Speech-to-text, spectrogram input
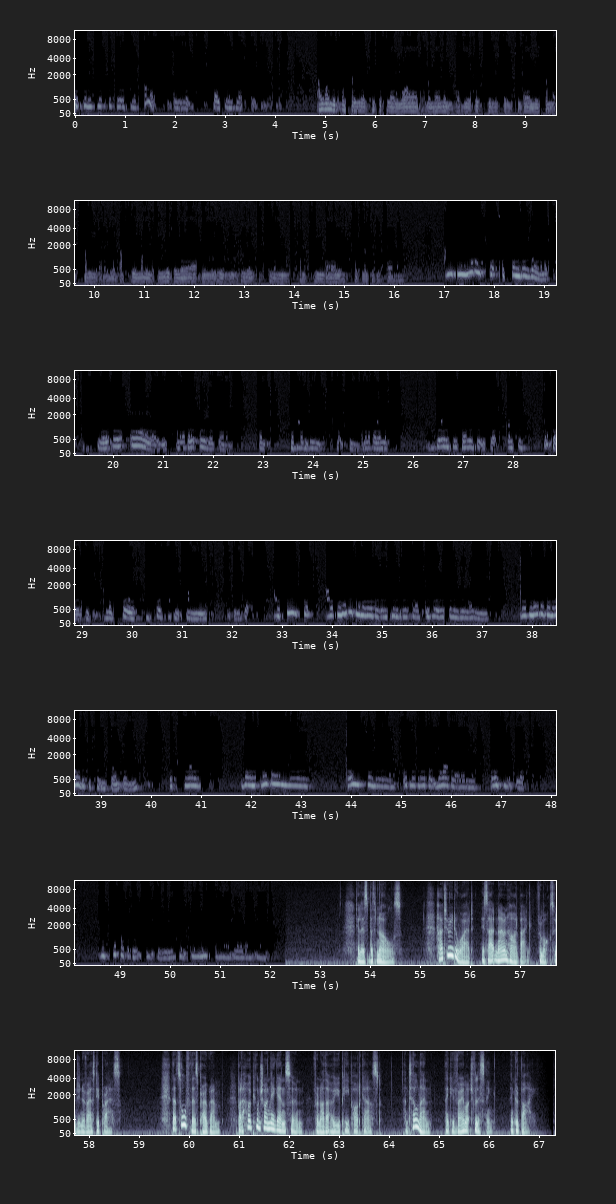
wondered if there was a particular at the moment that you're itching to, to go with the next time uh, in the back of your mind that you need to learn and you want to commend and convey and take a little bit further? I've never put a single word to it, or always, never always word, to how to be whether it's very conservative that I should I think that I've never been able when somebody says is way I've never been able to pinpoint them because whenever you open a if you look at yoga and open a book you pick up against something and you think oh, you must know more about that Elizabeth Knowles. How to Read a Word is out now in hardback from Oxford University Press. That's all for this programme, but I hope you'll join me again soon for another OUP podcast. Until then, thank you very much for listening, and goodbye.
